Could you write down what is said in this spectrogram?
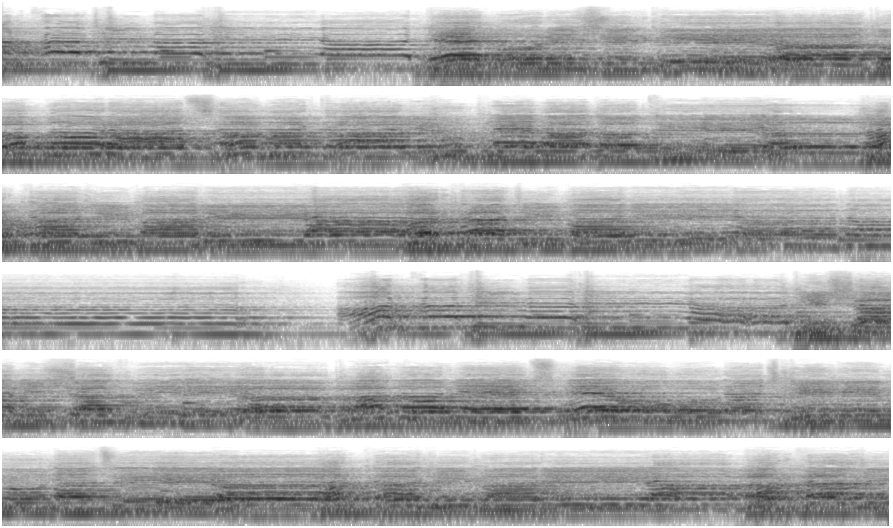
აკადი მარია დეკური შირკია ნიშანიშადმირია ბატონებს მეუღუნა ჯილი მონაწია არკადი მარია არკადი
